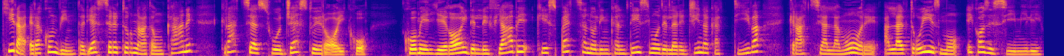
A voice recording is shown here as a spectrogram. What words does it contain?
Kira era convinta di essere tornata un cane grazie al suo gesto eroico, come gli eroi delle fiabe che spezzano l'incantesimo della regina cattiva grazie all'amore, all'altruismo e cose simili.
